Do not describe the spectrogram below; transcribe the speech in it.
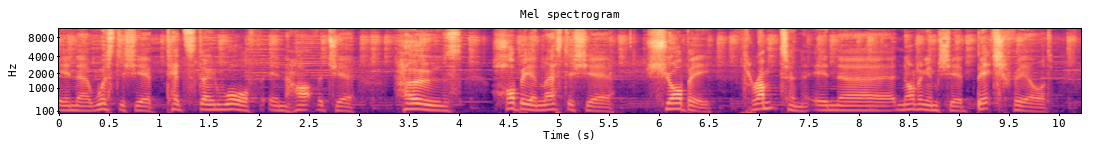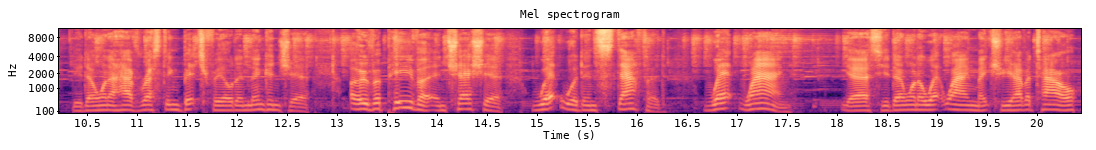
in uh, Worcestershire, Tedstone Wharf in Hertfordshire, Hose, Hoby in Leicestershire, Shoby, Thrumpton in uh, Nottinghamshire, Bitchfield, you don't want to have resting Bitchfield in Lincolnshire, Over Peover in Cheshire, Wetwood in Stafford, Wet Wang. Yes, you don't want a wet wang. Make sure you have a towel.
